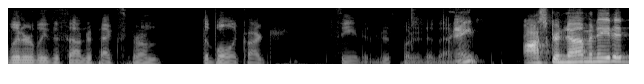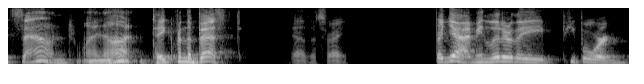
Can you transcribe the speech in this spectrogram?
literally the sound effects from the Bullitt card scene and just put it in that. Right? Oscar nominated sound. Why not? Take from the best. Yeah, that's right. But yeah, I mean, literally, people were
